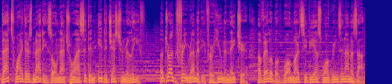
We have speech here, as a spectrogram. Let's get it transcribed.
That's why there's Maty's All Natural Acid and Indigestion Relief, a drug free remedy for human nature, available at Walmart, CVS, Walgreens, and Amazon.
